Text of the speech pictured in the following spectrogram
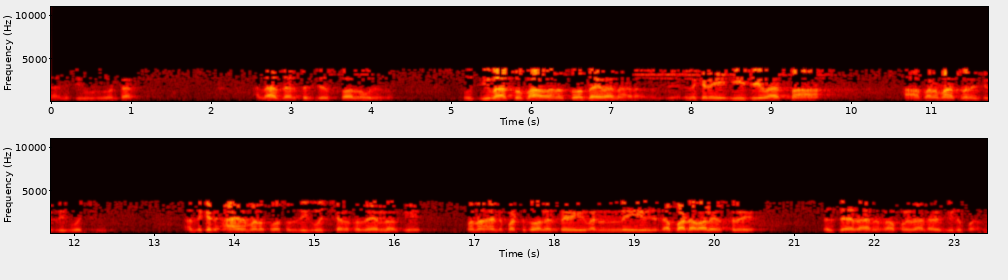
దాన్ని జీవుడు అంటారు. అలా దర్శనం చేసుకోవాలి నువ్వు నేను. నువ్వు జీవాత్మ భావనతో దైవాన్ని ఆరాధన చేయాలి. ఎందుకని? ఈ జీవాత్మ ఆ పరమాత్మ నుంచి దిగి వచ్చింది. అందుకని ఆయన మన కోసం దిగి వచ్చారు హృదయంలోకి. మనం ఆయన పట్టుకోవాలంటే ఇవన్నీ డబ్బా డబ్బాలు వేసుకుని వెళ్తే ఆయన లోపలికి రావడానికి వీలు పడదు.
